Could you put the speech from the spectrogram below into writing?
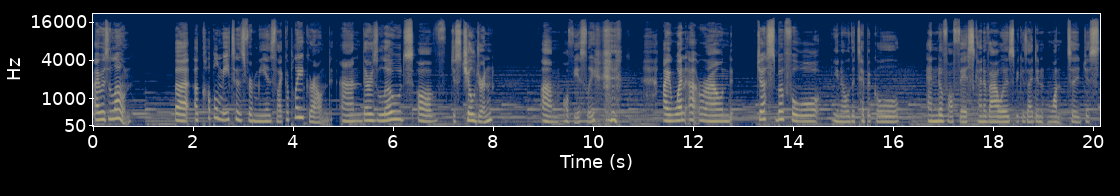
I was alone but a couple meters from me is like a playground and there's loads of just children um obviously. I went around just before you know the typical end of office kind of hours because i didn't want to just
